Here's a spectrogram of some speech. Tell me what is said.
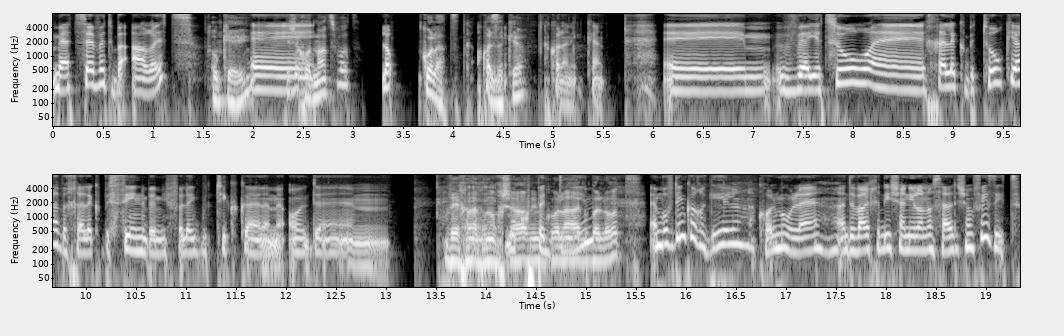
מעצבת בארץ. אוקיי. אה, יש לך עוד מעצבות? לא. הכל את. איזה אני. כיף. הכל אני, כן. והייצור חלק בטורקיה וחלק בסין במפעלי בוטיק כאלה מאוד ואיך אנחנו עכשיו עם כל ההגבלות? הם עובדים כרגיל, הכל מעולה. הדבר היחידי שאני לא נוסעת לשם פיזית,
